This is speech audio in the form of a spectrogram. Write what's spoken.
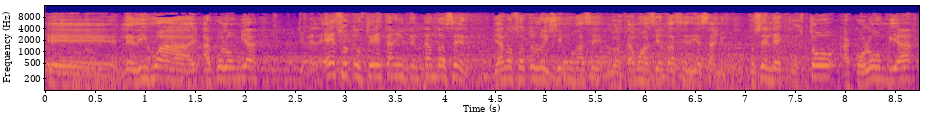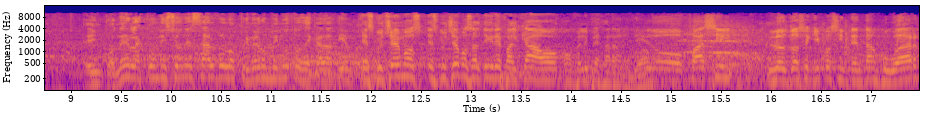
eh, le dijo a, a Colombia, eso que ustedes están intentando hacer, ya nosotros lo hicimos hace, lo estamos haciendo hace 10 años. Entonces le costó a Colombia imponer las condiciones salvo los primeros minutos de cada tiempo. Escuchemos, escuchemos al Tigre Falcao con Felipe Jaramillo. sido fácil, los dos equipos intentan jugar,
